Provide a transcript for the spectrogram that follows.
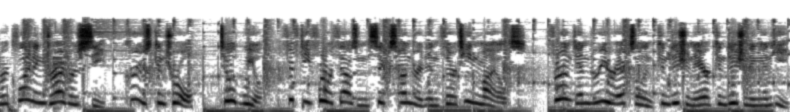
reclining driver's seat, cruise control, tilt wheel, 54,613 miles. Front and rear excellent condition air conditioning and heat.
